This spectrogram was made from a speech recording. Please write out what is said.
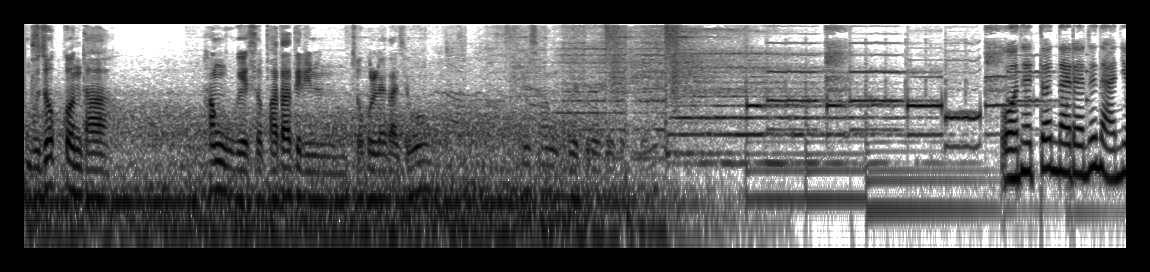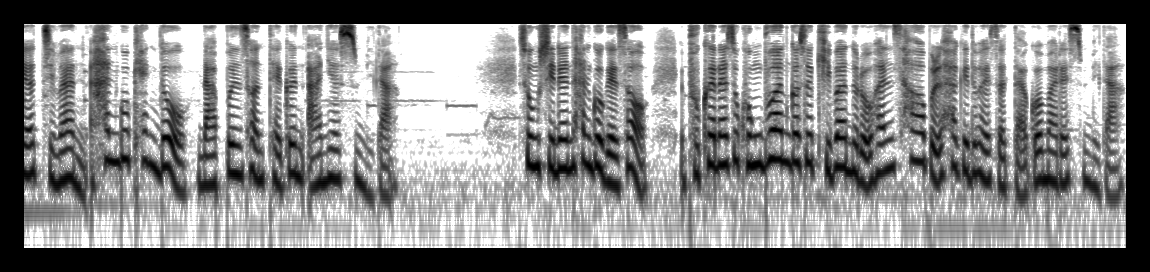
무조건 다 한국에서 받아들이는 쪽을 해가지고 그래서 한국에 들어오게 됐어요. 원했던 나라는 아니었지만 한국 행도 나쁜 선택은 아니었습니다. 송 씨는 한국에서 북한에서 공부한 것을 기반으로 한 사업을 하기도 했었다고 말했습니다.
